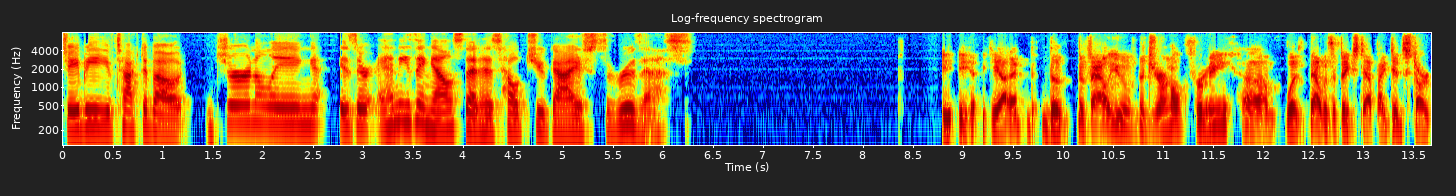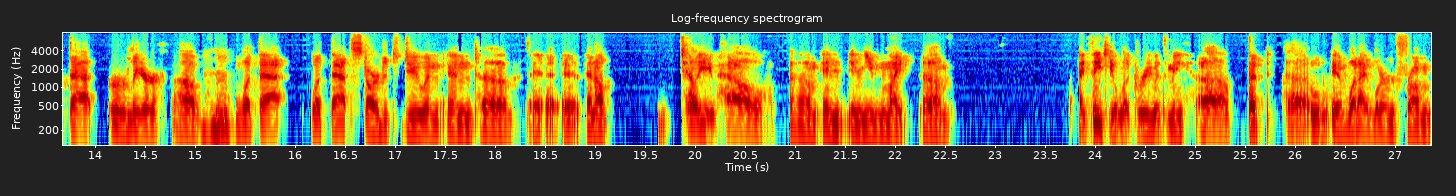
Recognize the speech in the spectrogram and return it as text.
JB, you've talked about journaling. Is there anything else that has helped you guys through this? Yeah, the the value of the journal for me um, was that was a big step. I did start that earlier. Uh, Mhm. What that what that started to do, and and uh, and I'll tell you how, um, and and you might um, I think you'll agree with me. Uh, but uh, and what I learned from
